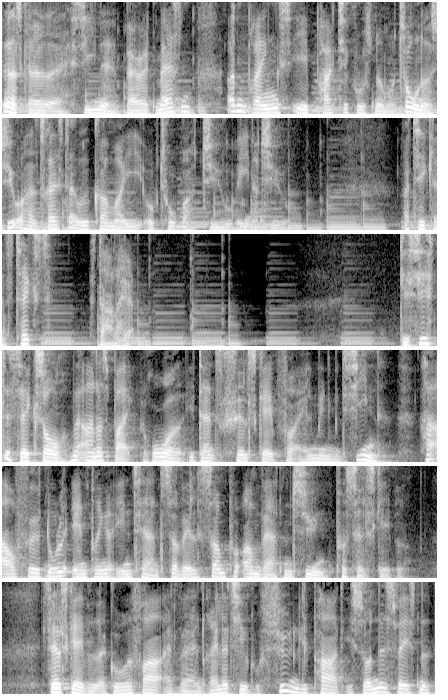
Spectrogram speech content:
Den er skrevet af Sine Barrett Madsen, og den bringes i Praktikus nummer 257, der udkommer i oktober 2021. Artiklens tekst starter her. De sidste seks år med Anders Beik ved roret i Dansk Selskab for Almen Medicin har affødt nogle ændringer internt såvel som på omverdens syn på selskabet. Selskabet er gået fra at være en relativt usynlig part i sundhedsvæsenet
